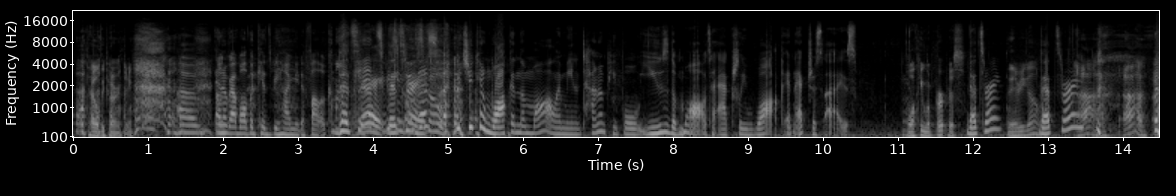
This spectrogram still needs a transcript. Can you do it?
to healthy parenting. And I'll grab all the kids behind me to follow. Come on, That's kids, right. we That's can do right. this. but you can walk in the mall. I mean, a ton of people use the mall to actually walk and exercise. Walking with purpose. That's right. There you go. That's right. Ah, ah,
